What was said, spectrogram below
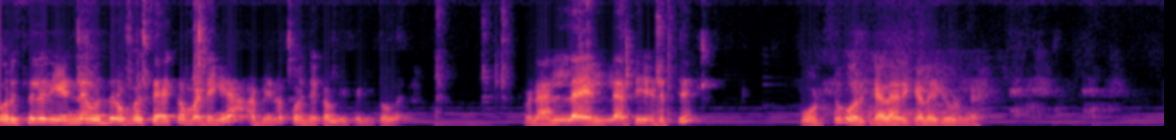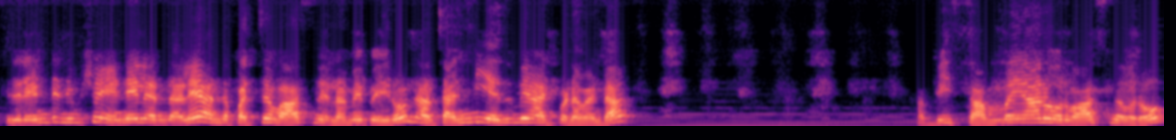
ஒரு சிலர் எண்ணெய் வந்து ரொம்ப சேர்க்க மாட்டீங்க. அப்படின்னா கொஞ்சம் கம்மி பண்ணிக்கோங்க. இப்போ நல்லா எல்லாத்தையும் எடுத்து போட்டு ஒரு கிளறி கிளறி விடுங்க. இது ரெண்டு நிமிஷம் எண்ணெயில் இருந்தாலே அந்த பச்சை வாசனை எல்லாமே போயிடும் நான் தண்ணி எதுவுமே ஆட் பண்ண வேண்டாம். அப்படி செம்மையான ஒரு வாசனை வரும்.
